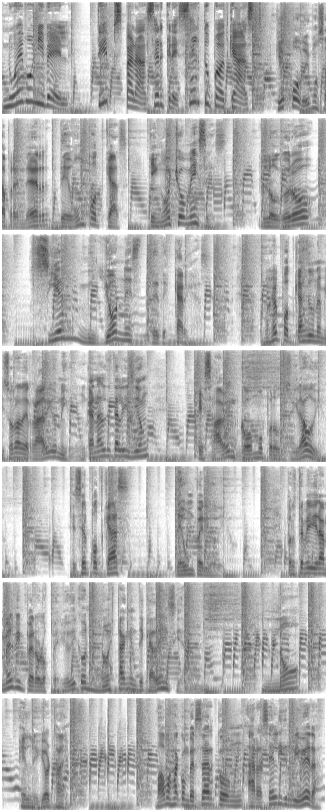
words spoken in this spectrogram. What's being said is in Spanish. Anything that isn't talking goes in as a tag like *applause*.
Nuevo nivel. Tips para hacer crecer tu podcast. ¿Qué podemos aprender de un podcast que en ocho meses logró 100 millones de descargas. No es el podcast de una emisora de radio ni de un canal de televisión que saben cómo producir audio. Es el podcast de un periódico. Pero usted me dirá, Melvin, pero los periódicos no están en decadencia. No el New York Times. Vamos a conversar con Araceli Rivera,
